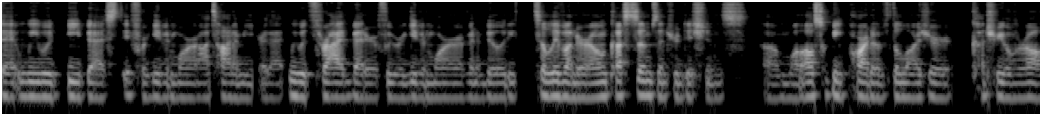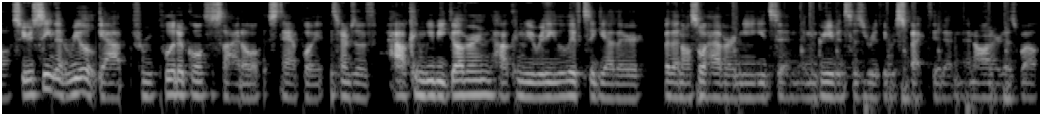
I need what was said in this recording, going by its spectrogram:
that we would be best if we're given more autonomy or that we would thrive better if we were given more of an ability to live under our own customs and traditions um, while also being part of the larger country overall. So you're seeing that real gap from a political and societal standpoint in terms of how can we be governed, how can we really live together but then also have our needs and, and grievances really respected and, and, honored as well.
